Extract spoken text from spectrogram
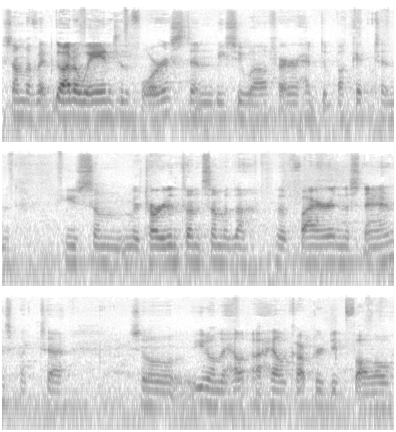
some of it got away into the forest, and BC Wildfire had to bucket and use some retardant on some of the, the fire in the stands. But uh, so you know, the hel- a helicopter did follow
